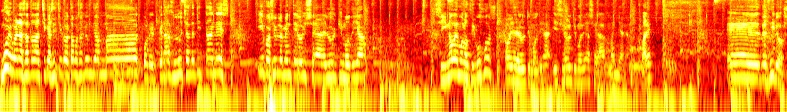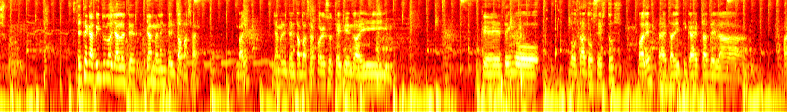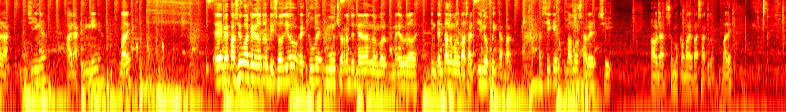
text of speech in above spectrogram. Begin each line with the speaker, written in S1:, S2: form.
S1: Muy buenas a todas chicas y chicos, estamos aquí un día más por el Crash Lucha de Titanes y posiblemente hoy sea el último día. Si no vemos los dibujos, hoy es el último día y si no el último día será mañana, ¿vale? Eh, deciros, este capítulo ya, ya me lo he intentado pasar, ¿vale? Ya me lo he intentado pasar, por eso estáis viendo ahí que tengo los datos estos, ¿vale? Las estadísticas estas de la aracnina, aracnina, ¿vale? Eh, me pasó igual que en el otro episodio, estuve mucho rato intentándomelo, intentándomelo pasar y no fui capaz. Así que vamos a ver si ahora somos capaces de pasarlo, ¿vale?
